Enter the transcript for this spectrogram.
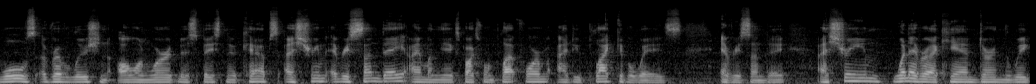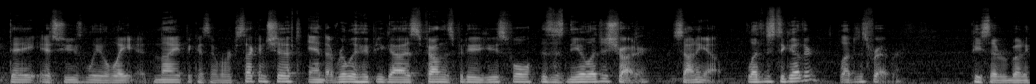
Wolves of Revolution, all one word, no space, no caps. I stream every Sunday. I'm on the Xbox One platform. I do plat giveaways every Sunday. I stream whenever I can during the weekday. It's usually late at night because I work second shift. And I really hope you guys found this video useful. This is Neo Legend Strider, signing out. Legends together, legends forever. Peace, everybody.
